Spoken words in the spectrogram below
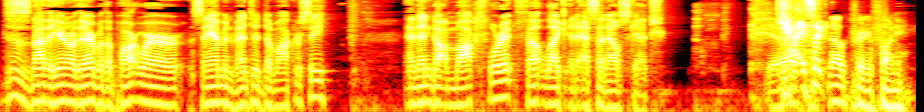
This is neither here nor there, but the part where Sam invented democracy and then got mocked for it felt like an SNL sketch. Yeah, it's like That was pretty funny.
